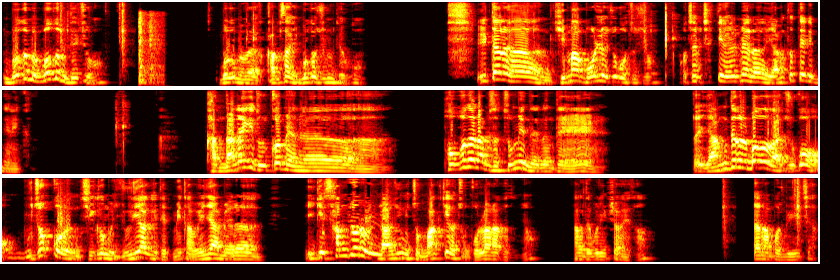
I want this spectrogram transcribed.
먹으면 먹으면 되죠. 먹으면 감사하게 먹어주면 되고 일단은 기만 뭐 올려주고 두죠. 어차피 찾기 열면은 양떡 때리면 되니까. 간단하게 둘 거면은 포분을 하면서 두면 되는데 양득을 먹어가지고 무조건 지금은 유리하게 됩니다. 왜냐하면은 이게 3조를 나중에 좀 막기가 좀 곤란하거든요. 상대분 입장에서. 일단 한번 밀자.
